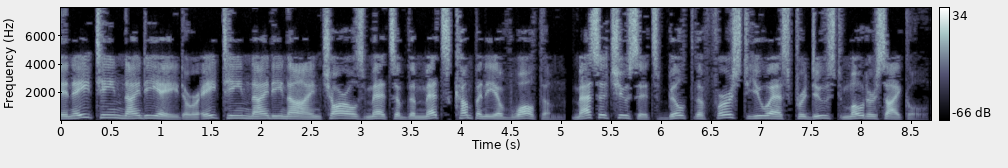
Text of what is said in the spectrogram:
In 1898 or 1899 Charles Metz of the Metz Company of Waltham, Massachusetts built the first U.S.-produced motorcycle.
